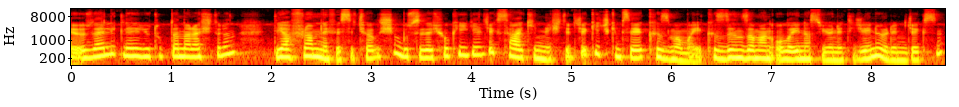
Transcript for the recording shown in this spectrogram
Özellikle YouTube'dan araştırın. Diyafram nefesi çalışın. Bu size çok iyi gelecek, sakinleştirecek. Hiç kimseye kızmamayı, kızdığın zaman olayı nasıl yöneteceğini öğreneceksin.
